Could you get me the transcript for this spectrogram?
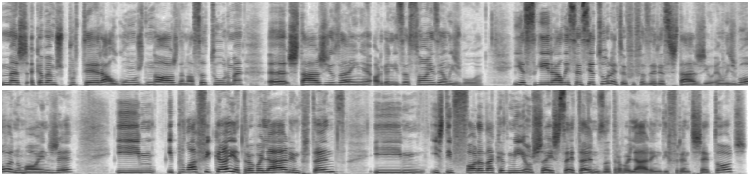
mas acabamos por ter alguns de nós, da nossa turma, uh, estágios em organizações em Lisboa. E a seguir à licenciatura, então eu fui fazer esse estágio em Lisboa, numa ONG, e, e por lá fiquei a trabalhar, entretanto, e, e, estive fora da academia uns 6, 7 anos a trabalhar em diferentes setores.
